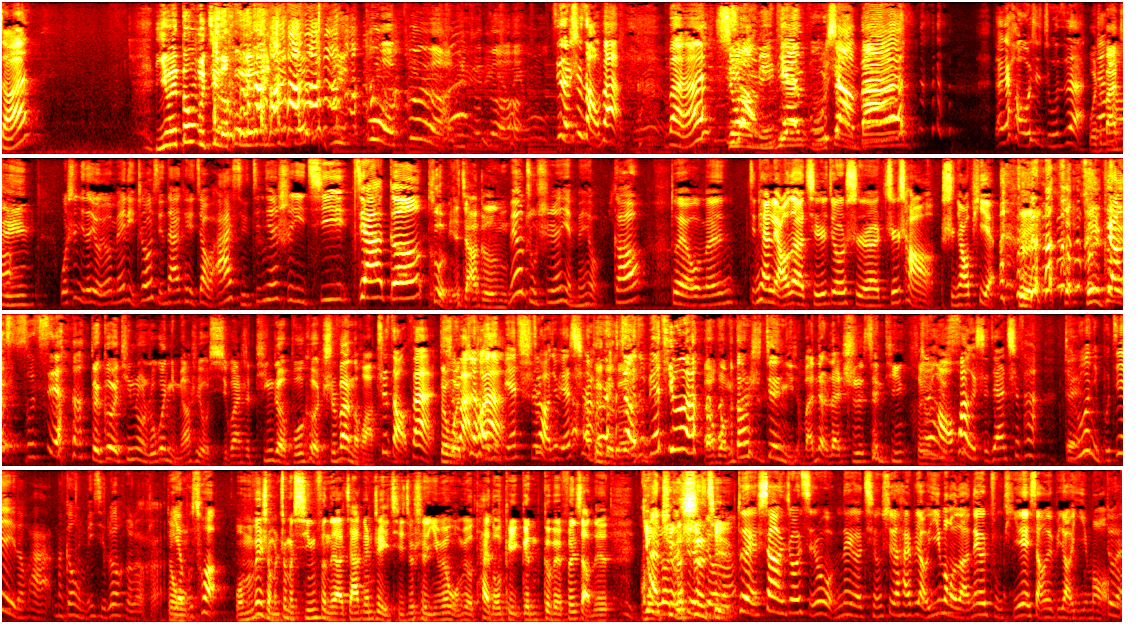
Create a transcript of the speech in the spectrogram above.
早安，因为都不记得后面那句歌，你过分啊！你真的。记得吃早饭。晚安，希望明天不上班。大家好，我是竹子，我是巴金，我是你的友友梅里周行，大家可以叫我阿行。今天是一期加更，特别加更，没有主持人，也没有高。对我们今天聊的其实就是职场屎尿屁，对，所以各非常位俗气。对各位听众，如果你们要是有习惯是听着播客吃饭的话，吃早饭，对我吃晚最好饭就别吃最好就别吃，对对对最好就别听了。呃，我们当时建议你晚点再吃，先听，最。好换个时间吃饭，对，如果你不介意的话，那跟我们一起乐呵乐呵。对也不错。我们为什么这么兴奋的要加更这一期，就是因为我们有太多可以跟各位分享的快乐的有趣的事情。事情了对，上一周其实我们那个情绪还是比较 emo 的，那个主题也相对比较 emo。对，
